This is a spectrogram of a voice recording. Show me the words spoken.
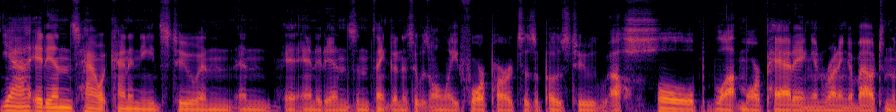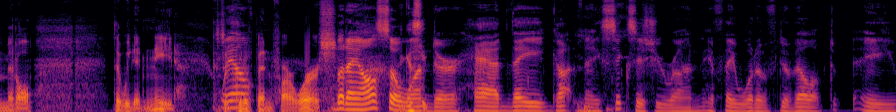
yeah, it ends how it kind of needs to, and and and it ends. And thank goodness it was only four parts as opposed to a whole lot more padding and running about in the middle that we didn't need. Because well, it could have been far worse. But I also I wonder, it, had they gotten a six issue run, if they would have developed a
